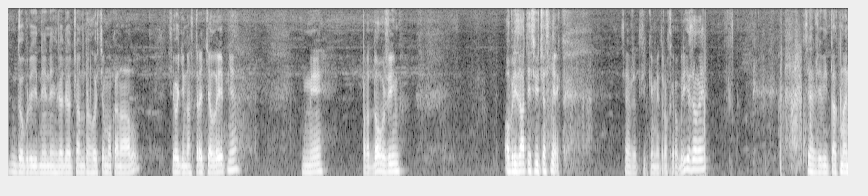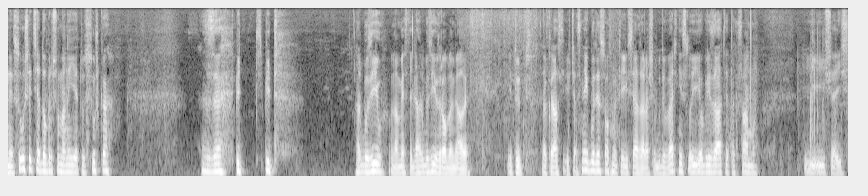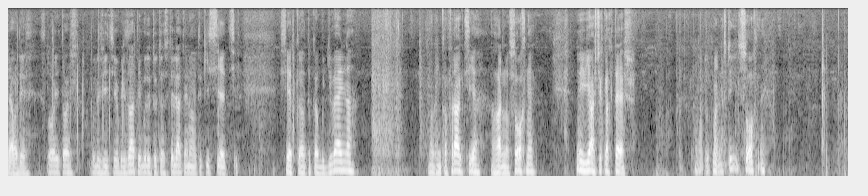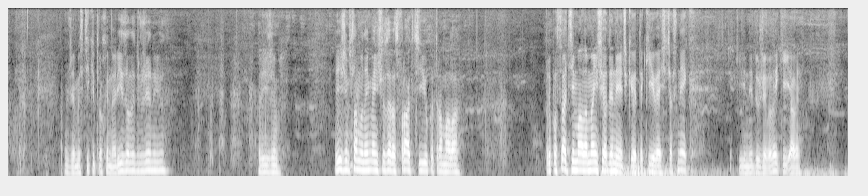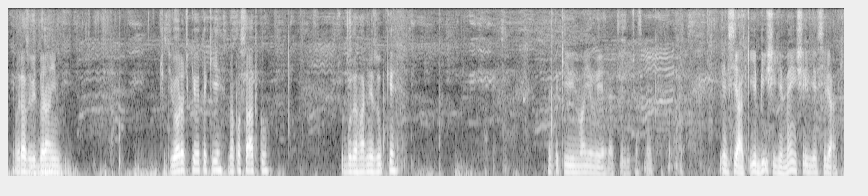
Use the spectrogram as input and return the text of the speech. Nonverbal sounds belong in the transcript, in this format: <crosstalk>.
Доброї днини глядачам та гостям каналу. Сьогодні у нас 3 липня. І ми продовжуємо обрізати свій часник. Це вже тільки ми трохи обрізали. Це вже він так в мене сушиться. Добре, що в мене є тут сушка з під, з-під гарбузів. Вона вмисне для гарбузів зроблена, але і тут якраз і часник буде сохнути, і все. Зараз ще буде верхні слої обрізати так само. І, і ще, і ще один слой теж буду звідси обрізати і буду тут розстеляти на такій сітці. Сітка така будівельна, маленька фракція, гарно сохне. Ну і в ящиках теж. О, тут в мене стоїть, сохне. Вже ми стільки трохи нарізали дружиною. Ріжемо Ріжемо саму найменшу зараз фракцію, котра мала при посадці мала менше одинички. Отакий весь часник. Такий не дуже великий, але одразу відбираємо четвірочки отакі на посадку, щоб були гарні зубки. Ось такий він має вигляд, цей часник. Є всякі, є більші, є менші, є всілякі.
